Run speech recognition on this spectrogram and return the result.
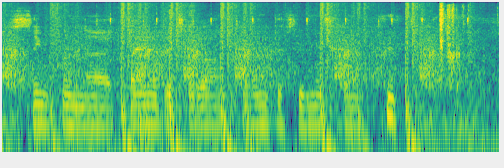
I think when uh, playing a bit too long, too much fun.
